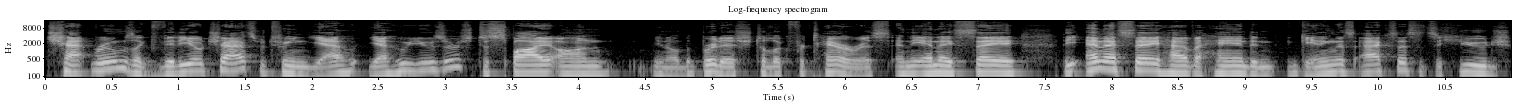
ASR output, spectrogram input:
chat rooms, like video chats between Yahoo, Yahoo users, to spy on you know the British to look for terrorists, and the NSA the NSA have a hand in gaining this access. It's a huge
